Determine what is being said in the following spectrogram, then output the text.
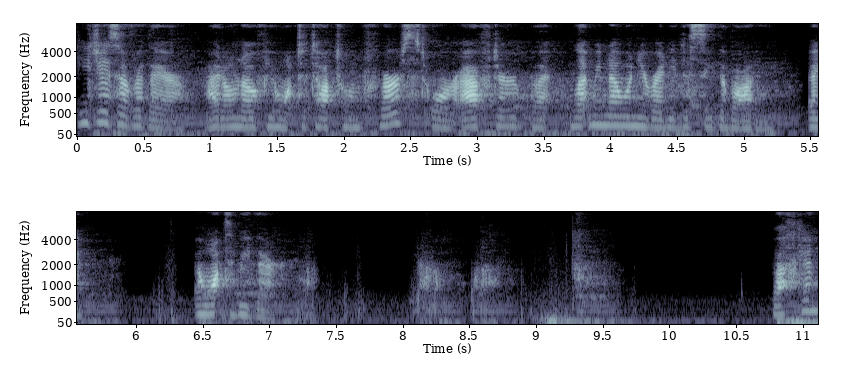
TJ's over there. I don't know if you want to talk to him first or after, but let me know when you're ready to see the body. I. I want to be there. Buufkin,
